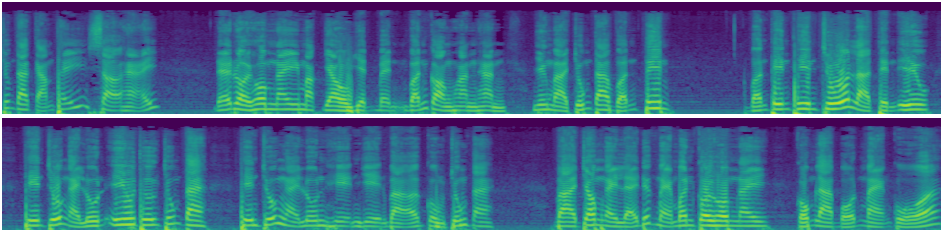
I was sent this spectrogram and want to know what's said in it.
chúng ta cảm thấy sợ hãi. Để rồi hôm nay mặc dầu dịch bệnh vẫn còn hoành hành, nhưng mà chúng ta vẫn tin, vẫn tin Thiên Chúa là tình yêu. Thiên Chúa Ngài luôn yêu thương chúng ta. Thiên Chúa Ngài luôn hiện diện và ở cùng chúng ta. Và trong ngày lễ Đức Mẹ Mân Côi hôm nay cũng là bổn mạng của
